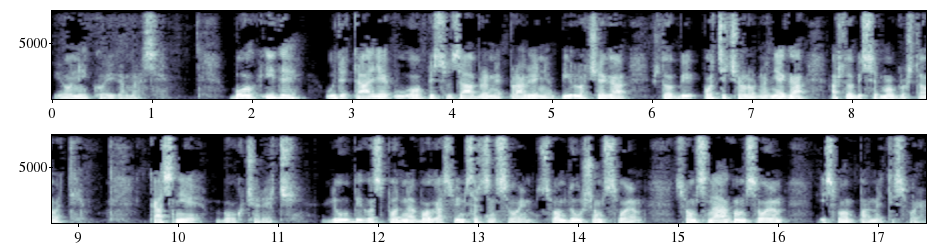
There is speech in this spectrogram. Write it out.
i oni koji ga mrze. Bog ide u detalje u opisu zabrane pravljenja bilo čega što bi podsjećalo na njega, a što bi se moglo štovati. Kasnije Bog će reći, ljubi gospodina Boga svim srcem svojim, svom dušom svojom, svom snagom svojom i svom pameti svojom.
